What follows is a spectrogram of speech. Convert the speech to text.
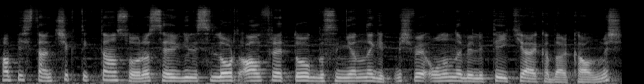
Hapisten çıktıktan sonra sevgilisi Lord Alfred Douglas'ın yanına gitmiş ve onunla birlikte 2 ay kadar kalmış.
